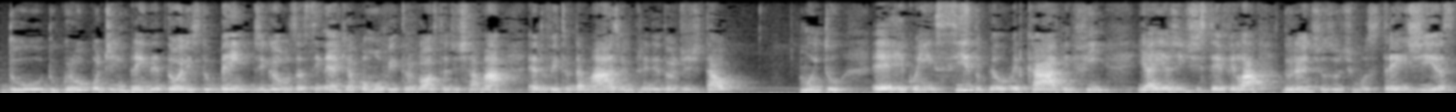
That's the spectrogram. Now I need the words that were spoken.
do, do grupo de empreendedores do bem, digamos assim, né, que é como o Vitor gosta de chamar, é do Vitor Damasio, empreendedor digital muito é, reconhecido pelo mercado, enfim. E aí a gente esteve lá durante os últimos três dias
